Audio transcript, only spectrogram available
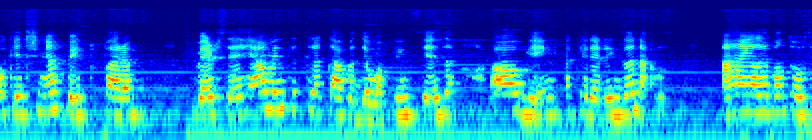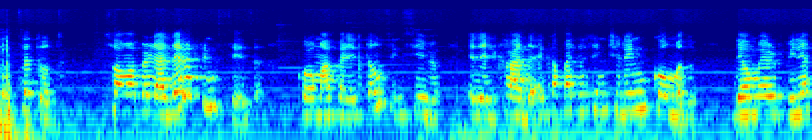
o que tinha feito para ver se realmente se tratava de uma princesa ou alguém a querer enganá-los. A rainha levantou-se e todos: Só uma verdadeira princesa, com uma pele tão sensível e delicada, é capaz de sentir o incômodo de uma ervilha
